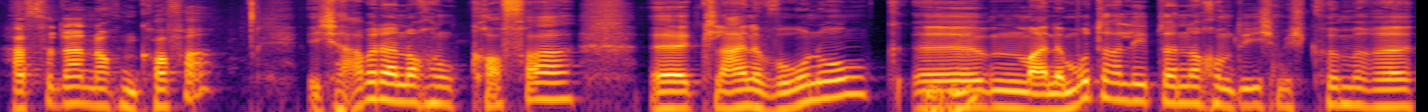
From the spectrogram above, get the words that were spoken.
Hast du da noch einen Koffer? Ich habe da noch einen Koffer, äh, kleine Wohnung. Ähm, meine Mutter lebt da noch, um die ich mich kümmere,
